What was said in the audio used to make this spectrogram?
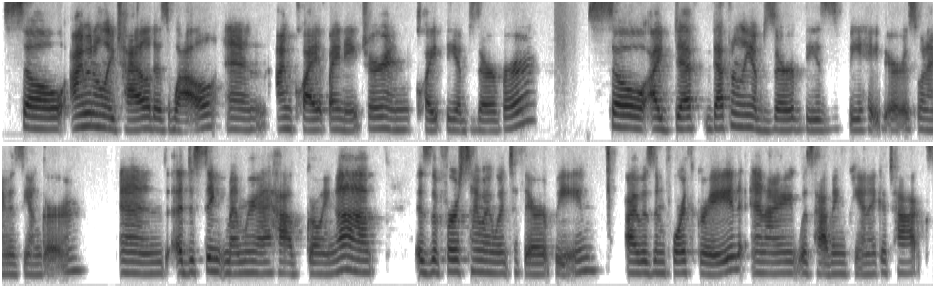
So I'm an only child as well, and I'm quiet by nature and quite the observer. So I def- definitely observed these behaviors when I was younger. And a distinct memory I have growing up is the first time I went to therapy. I was in fourth grade and I was having panic attacks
